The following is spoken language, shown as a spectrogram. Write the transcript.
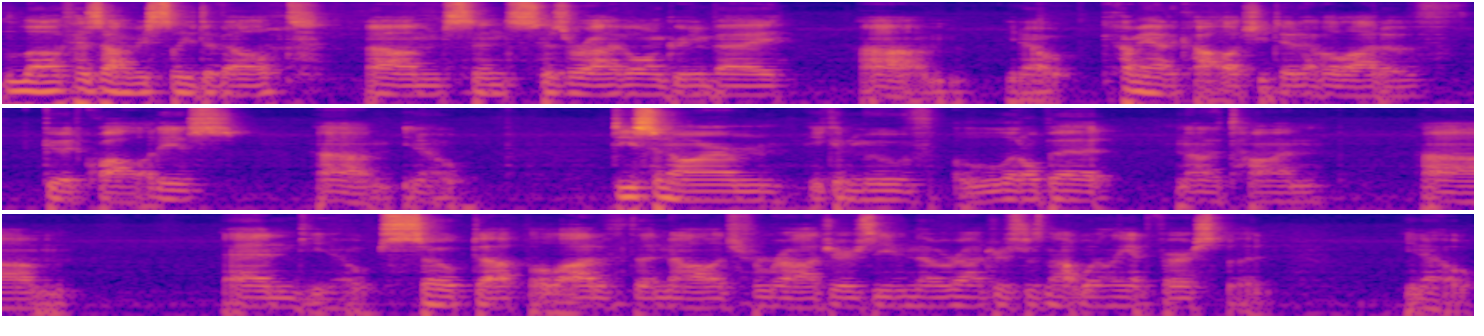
Love has obviously developed um, since his arrival in Green Bay. Um, you know, coming out of college, he did have a lot of good qualities. Um, you know, decent arm. He can move a little bit, not a ton. Um, and you know, soaked up a lot of the knowledge from Rodgers, even though Rodgers was not willing at first, but you know,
